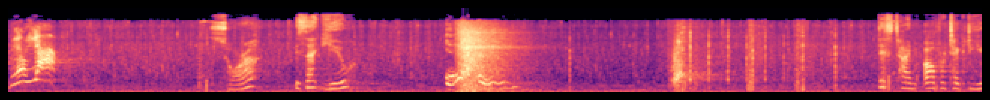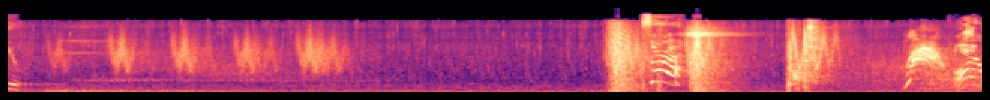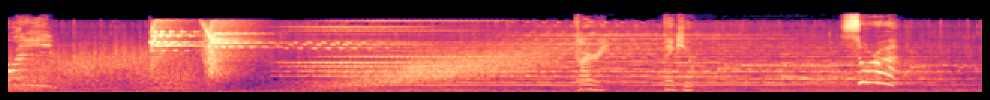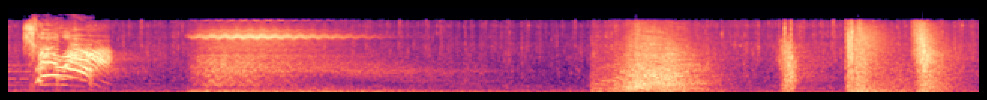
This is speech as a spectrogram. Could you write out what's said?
Get lost, will ya? Sora? Is that you? Uh-oh! This time I'll protect you. Kairi, thank you. Sora! Sora!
